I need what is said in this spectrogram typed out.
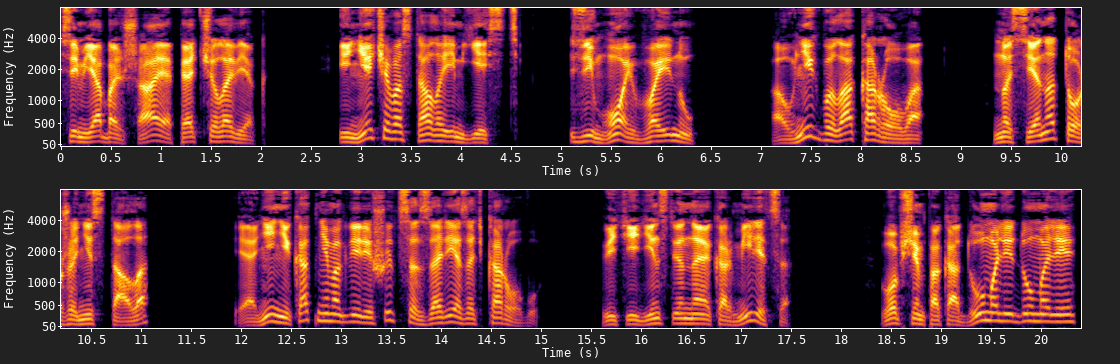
семья большая, пять человек, и нечего стало им есть, зимой в войну. А у них была корова, но сена тоже не стало, и они никак не могли решиться зарезать корову, ведь единственная кормилица. В общем, пока думали-думали,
